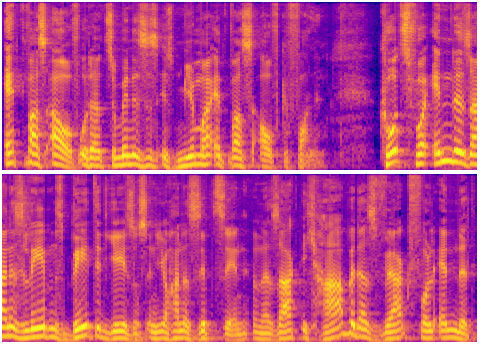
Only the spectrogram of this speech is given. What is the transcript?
etwas auf, oder zumindest ist mir mal etwas aufgefallen. Kurz vor Ende seines Lebens betet Jesus in Johannes 17 und er sagt, ich habe das Werk vollendet,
